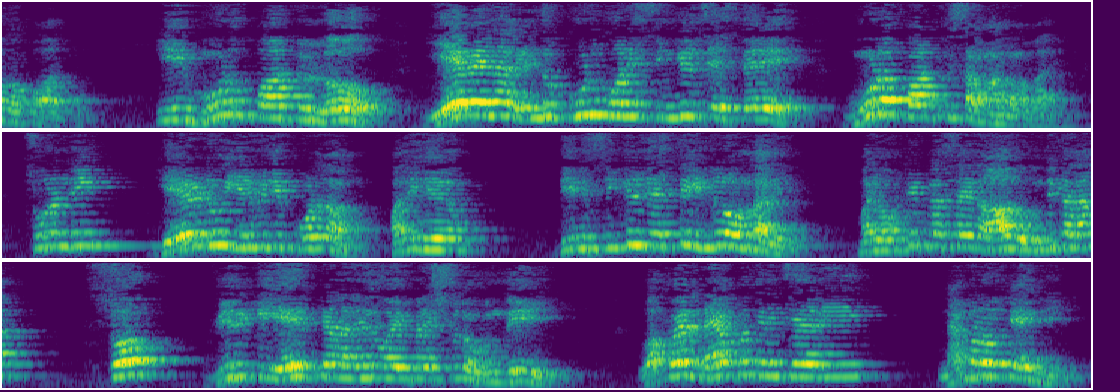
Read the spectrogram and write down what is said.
ఒక పార్ట్ ఈ మూడు పార్టుల్లో ఏవైనా రెండు కూడుకొని సింగిల్ చేస్తే మూడో పార్ట్కి సమానం అవ్వాలి. చూడండి ఏడు ఎనిమిది కూడదాం పదిహేను. దీన్ని సింగిల్ చేస్తే ఇందులో ఉండాలి. మరి ఒకటి ప్లస్ ఐదు ఆరు ఉంది కదా? సో వీరికి ఎయిర్టెల్ అనేది వైబ్రేషన్లో ఉంది. ఒకవేళ లేకపోతే ఏం చేయాలి? నెంబర్ ఓకే అయింది.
